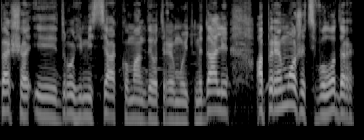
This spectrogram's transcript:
перша і другі місця команди отримують медалі. А переможець володар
